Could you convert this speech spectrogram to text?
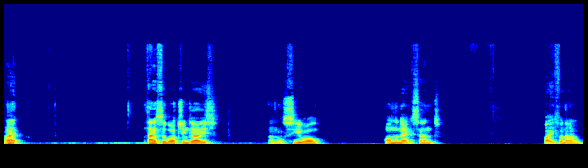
Right. Thanks for watching, guys. And I'll see you all on the next hunt. Bye for now.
